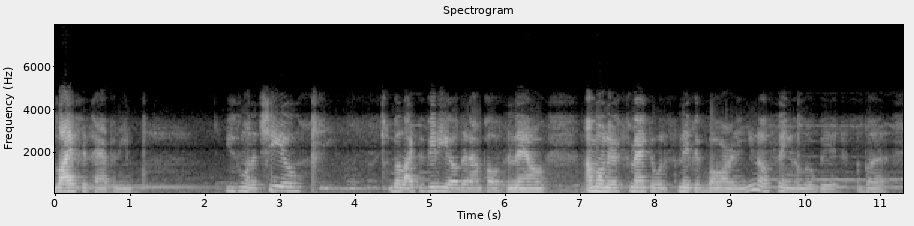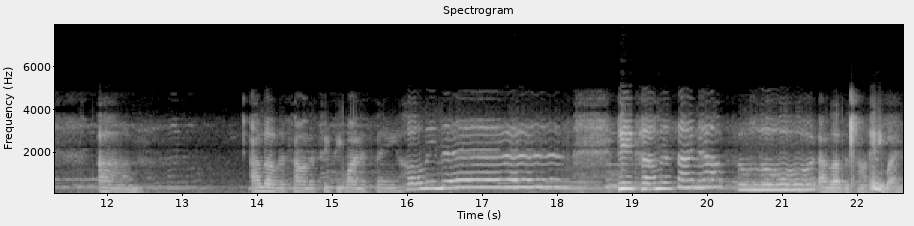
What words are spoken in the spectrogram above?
life is happening, you just want to chill but like the video that I'm posting now, I'm on there smacking with a Snickers bar and, you know, singing a little bit. But um, I love the song that CeCe Winans sing. Holiness, become a sign out, so Lord. I love the song. Anyway,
